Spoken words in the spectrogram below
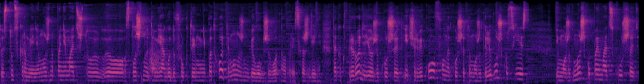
То есть тут с кормлением нужно понимать, что э, сплошную там ягоду, фрукты ему не подходит, ему нужен белок животного происхождения. Так как в природе ежик кушает и червяков, он и кушает, и может и лягушку съесть, и может мышку поймать, скушать.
